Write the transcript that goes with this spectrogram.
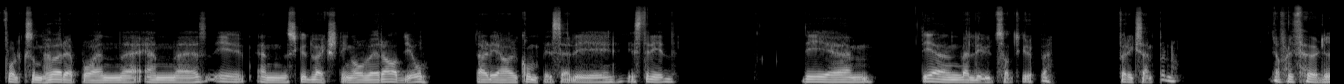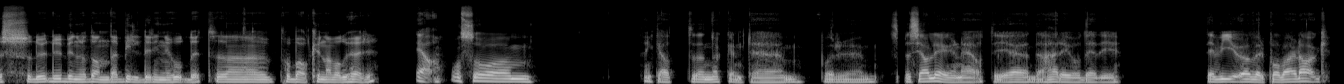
Folk som hører på en, en, en skuddveksling over radio, der de har kompiser i, i strid de, eh, de er en veldig utsatt gruppe, for eksempel. Ja, for det føles du, du, begynner å danne deg bilder inni hodet ditt uh, på bakgrunn av hva du hører? Ja, og så um, tenker jeg at nøkkelen til for um, spesialjegerne er at de, det her er jo det, de, det vi øver på hver dag.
